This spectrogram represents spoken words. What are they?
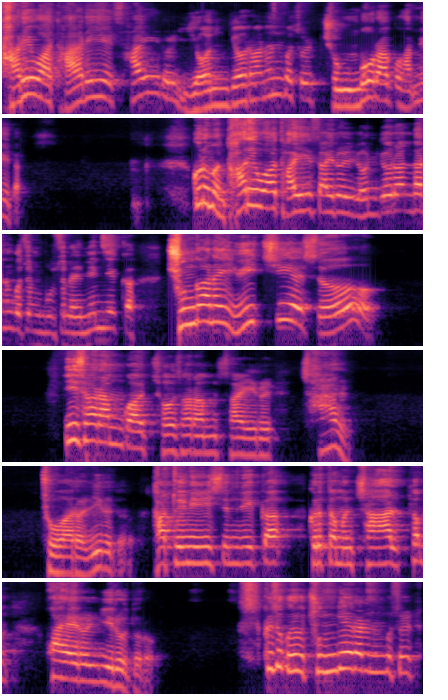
다리와 다리의 사이를 연결하는 것을 중보라고 합니다. 그러면 다리와 다리 사이를 연결한다는 것은 무슨 의미입니까? 중간의 위치에서 이 사람과 저 사람 사이를 잘 조화를 이루도록 다툼이 있습니까? 그렇다면 잘좀 화해를 이루도록 그래서 그 중개라는 것을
